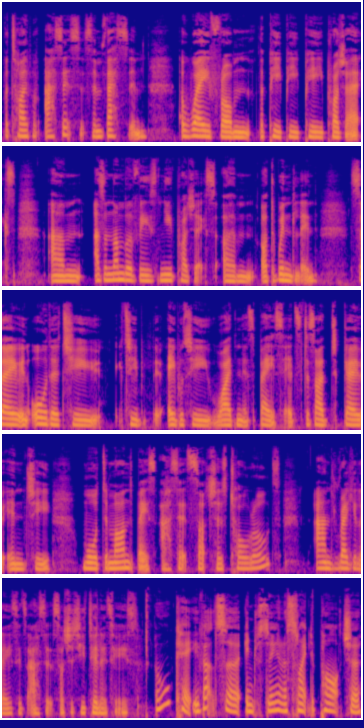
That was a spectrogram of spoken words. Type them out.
the type of assets it's investing away from the PPP projects, um, as a number of these new projects um, are dwindling. So, in order to to be able to widen its base, it's decided to go into more demand-based assets such as toll roads and regulated assets such as utilities. Okay, that's uh, interesting and a slight departure.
